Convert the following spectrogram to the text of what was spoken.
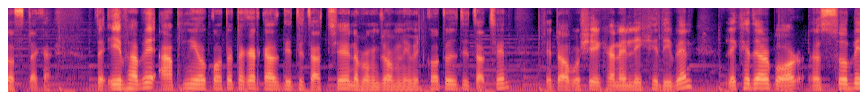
দশ টাকা। তো এভাবে আপনিও কত টাকার কাজ দিতে চাচ্ছেন এবং জব লিমিট কত দিতে চাচ্ছেন, সেটা অবশ্যই এখানে লিখে দিবেন। লিখে দেওয়ার পর ছবি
